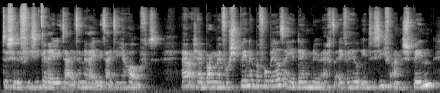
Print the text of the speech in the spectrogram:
tussen de fysieke realiteit en de realiteit in je hoofd. als jij bang bent voor spinnen bijvoorbeeld en je denkt nu echt even heel intensief aan een spin,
